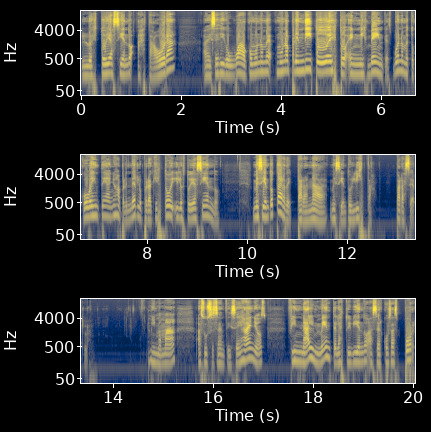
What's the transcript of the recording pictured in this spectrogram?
lo estoy haciendo hasta ahora. A veces digo, wow, ¿cómo no, me, cómo no aprendí todo esto en mis 20? Bueno, me tocó 20 años aprenderlo, pero aquí estoy y lo estoy haciendo. ¿Me siento tarde? Para nada, me siento lista para hacerlo. Mi mamá, a sus 66 años, finalmente la estoy viendo hacer cosas por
